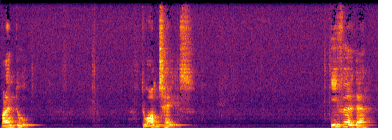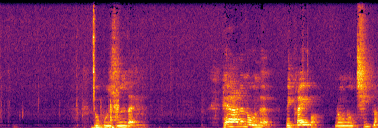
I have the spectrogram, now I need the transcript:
hvordan du, du omtales. Ifør da, du er Guds udvalg. Her er der nogle øh, begreber, nogle, nogle titler,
